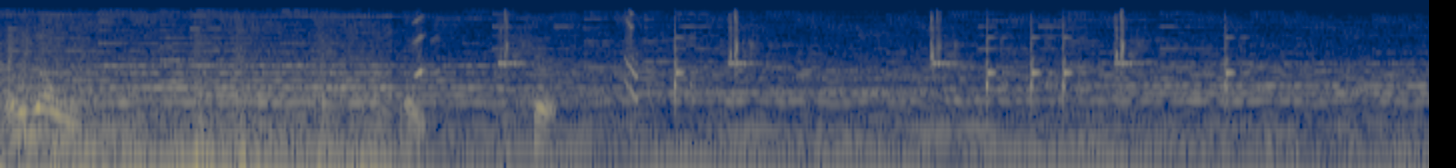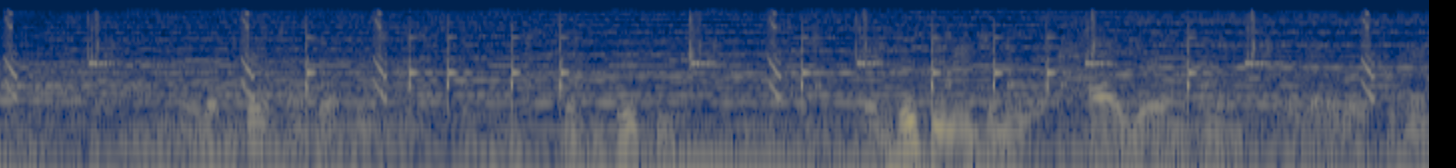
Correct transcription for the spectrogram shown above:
There we go. Wait. Shit. Hey, we. Like Goofy needs a new hardware on him. so That'll work for him.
